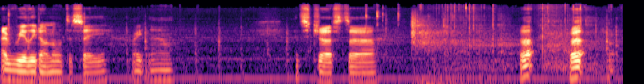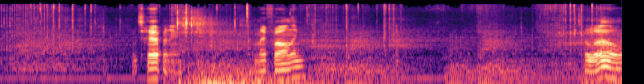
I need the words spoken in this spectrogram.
I really don't know what to say right now. It's just, uh... Uh, uh, what's happening? Am I falling? Hello?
